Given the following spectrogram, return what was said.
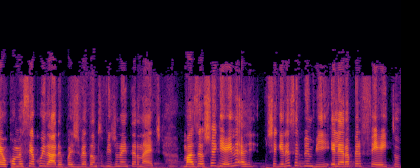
eu comecei a cuidar depois de ver tanto vídeo na internet. Mas eu cheguei, né, cheguei nesse Airbnb, ele era perfeito.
